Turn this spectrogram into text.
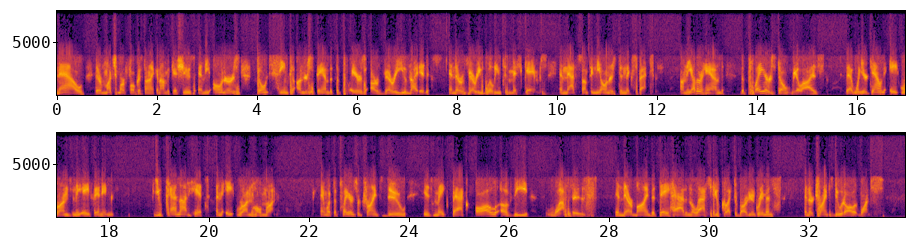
Now they're much more focused on economic issues, and the owners don't seem to understand that the players are very united and they're very willing to miss games. And that's something the owners didn't expect. On the other hand, the players don't realize that when you're down eight runs in the eighth inning, you cannot hit an eight run home run. And what the players are trying to do is make back all of the losses in their mind that they had in the last few collective bargaining agreements, and they're trying to do it all at once.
